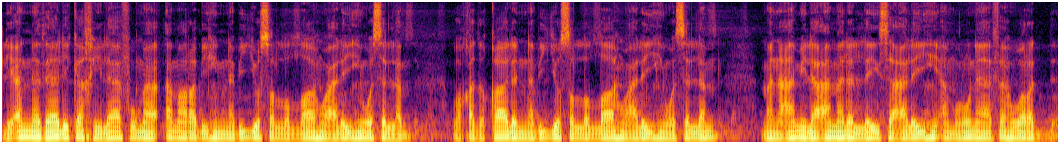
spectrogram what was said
لأن ذلك خلاف ما أمر به النبي صلى الله عليه وسلم. وقد قال النبي صلى الله عليه وسلم من عمل عملا ليس عليه أمرنا فهو رد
